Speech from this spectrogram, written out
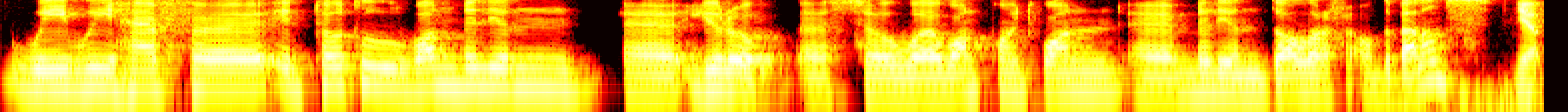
We we have uh, in total one million uh, euro, uh, so uh, 1.1 uh, million dollar on the balance. Yep.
